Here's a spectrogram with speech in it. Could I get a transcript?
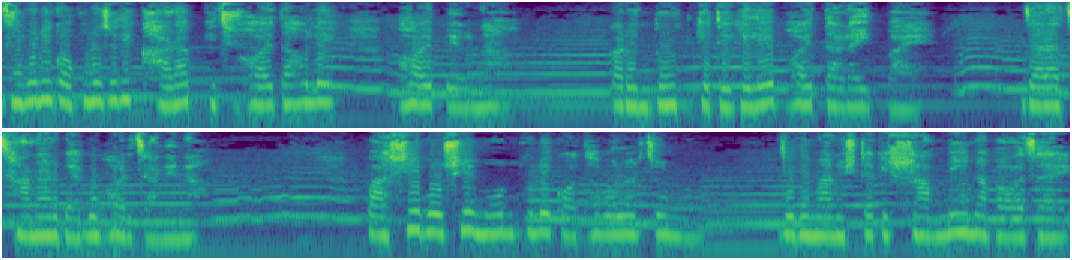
জীবনে কখনো যদি খারাপ কিছু হয় তাহলে ভয় পেও না। কারণ দুধ কেটে গেলে ভয় তারাই পায়, যারা ছানার ব্যবহার জানে না। পাশে বসে মন খুলে কথা বলার জন্য যদি মানুষটাকে সামনেই না পাওয়া যায়,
